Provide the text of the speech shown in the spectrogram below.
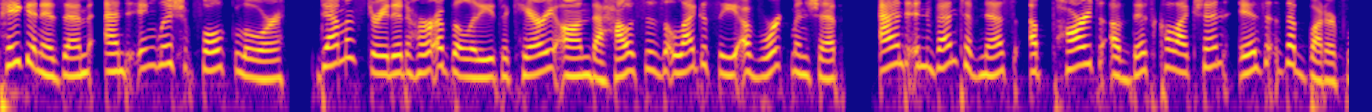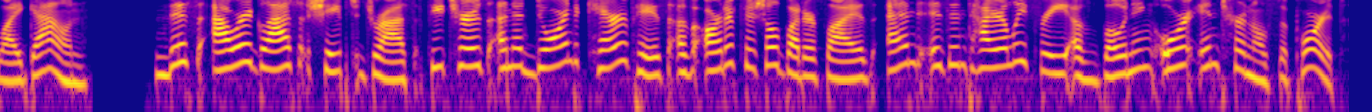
paganism, and English folklore, demonstrated her ability to carry on the house's legacy of workmanship and inventiveness. A part of this collection is the butterfly gown. This hourglass shaped dress features an adorned carapace of artificial butterflies and is entirely free of boning or internal support.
